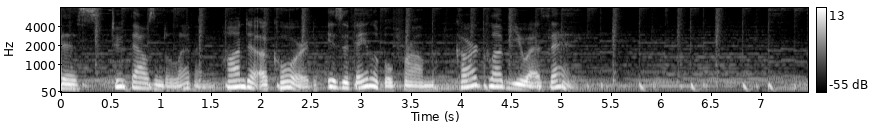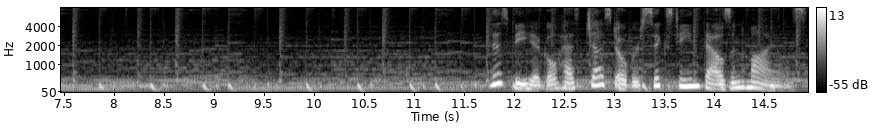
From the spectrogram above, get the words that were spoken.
This 2011 Honda Accord is available from Car Club USA. This vehicle has just over 16,000 miles.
